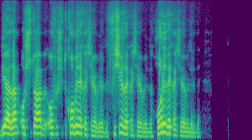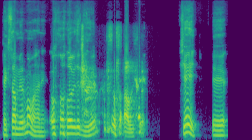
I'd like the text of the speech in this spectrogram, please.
bir adam o şutu abi o şutu Kobe de kaçırabilirdi. Fisher de kaçırabilirdi. Hori de kaçırabilirdi. Pek sanmıyorum ama hani olabilir diye. Al işte. Şey e,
